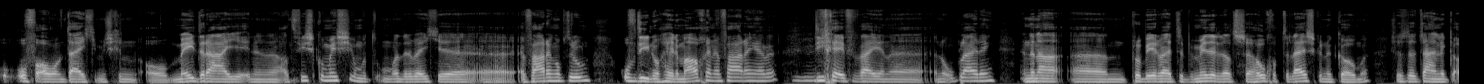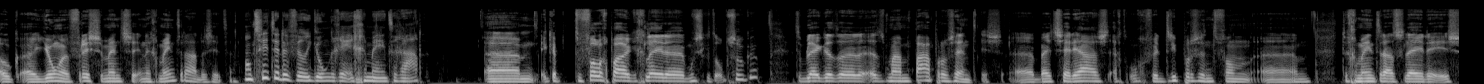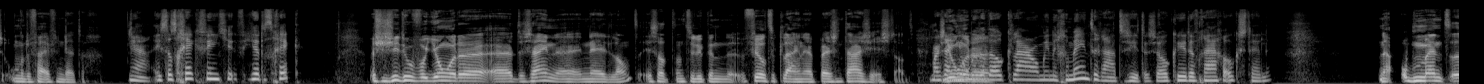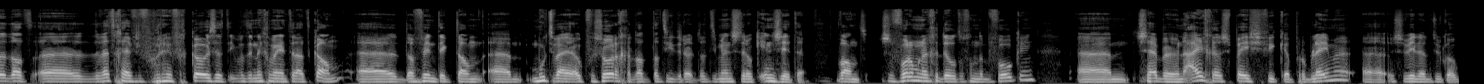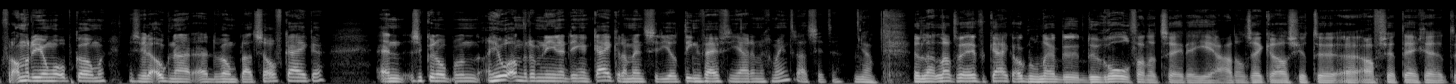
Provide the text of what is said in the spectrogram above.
of al een tijdje misschien al meedraaien in een adviescommissie... om, het, om er een beetje uh, ervaring op te doen. Of die nog helemaal geen ervaring hebben. Mm -hmm. Die geven wij een, uh, een opleiding. En daarna uh, proberen wij te bemiddelen dat ze hoog op de lijst kunnen komen. Zodat uiteindelijk ook jonge, frisse mensen in de gemeenteraden zitten. Want zitten er veel jongeren in gemeenteraden? Um, ik heb toevallig een paar weken geleden moest ik het opzoeken. Toen bleek dat er, het maar een paar procent is. Uh, bij het CDA is het echt ongeveer 3% van uh, de gemeenteraadsleden is onder de 35. Ja, is dat gek, vind je? Vind je dat gek? Als je ziet hoeveel jongeren uh, er zijn in Nederland... is dat natuurlijk een veel te klein percentage. Is dat. Maar zijn jongeren... jongeren wel klaar om in de gemeenteraad te zitten? Zo kun je de vraag ook stellen. Nou, op het moment uh, dat uh, de wetgever ervoor heeft gekozen dat iemand in de gemeenteraad kan... Uh, dan vind ik dan, moeten wij er ook voor zorgen dat, dat, die dat die mensen er ook in zitten. Want ze vormen een gedeelte van de bevolking. Ehm, ze hebben hun eigen specifieke problemen. ze willen natuurlijk ook voor andere jongen opkomen. Maar ze willen ook naar de woonplaats zelf kijken. En ze kunnen op een heel andere manier naar dingen kijken... dan mensen die al 10, 15 jaar in de gemeenteraad zitten. Ja. Laten we even kijken ook nog naar de, de rol van het CDA. Dan zeker als je het uh, afzet tegen het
